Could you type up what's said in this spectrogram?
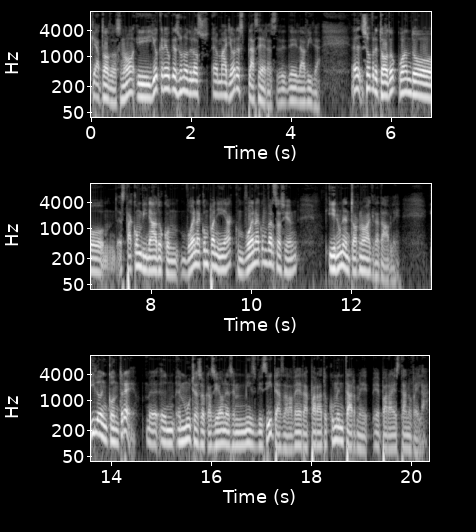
que a todos, ¿no? Y yo creo que es uno de los eh, mayores placeres de, de la vida. Sobre todo cuando está combinado con buena compañía, con buena conversación y en un entorno agradable. Y lo encontré en, en muchas ocasiones en mis visitas a la Vera para documentarme eh, para esta novela.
